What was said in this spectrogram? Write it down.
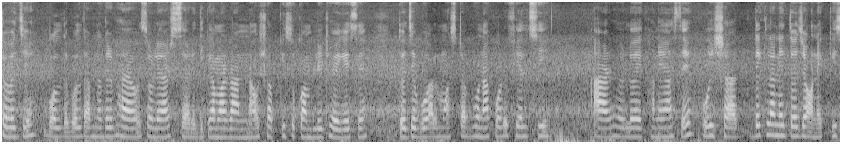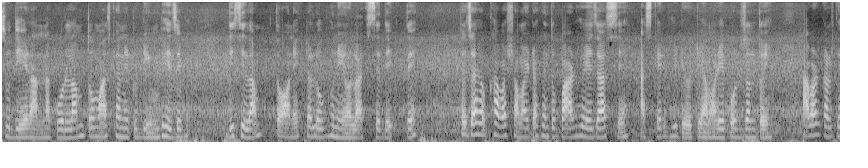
তবে যে বলতে বলতে আপনাদের ভাইয়াও চলে আসছে আর এদিকে আমার রান্নাও সব কিছু কমপ্লিট হয়ে গেছে। তো তো যে বোয়াল মাছটা ভোনা করে ফেলছি। আর হলো এখানে আছে পুঁই শাক। দেখলেনই তো যে অনেক কিছু দিয়ে রান্না করলাম। তো মাঝখানে একটু ডিম ভেজে দিছিলাম। তো অনেকটা লোভনীয় লাগছে দেখতে। তো যাই হোক, খাবার সময়টা কিন্তু পার হয়ে যাচ্ছে। আজকের ভিডিওটি আমার এ পর্যন্তই। আবার কালকে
